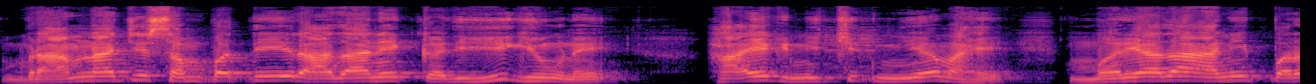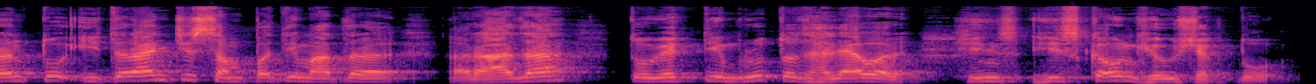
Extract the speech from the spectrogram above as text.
ब्राह्मणाची संपत्ती राजाने कधीही घेऊ नये हा एक निश्चित नियम आहे. मर्यादा आणि परंतु इतरांची संपत्ती मात्र राजा तो व्यक्ती मृत झाल्यावर हिंस हिसकावून घेऊ शकतो.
